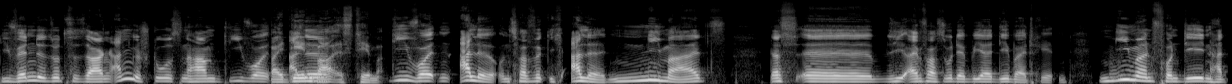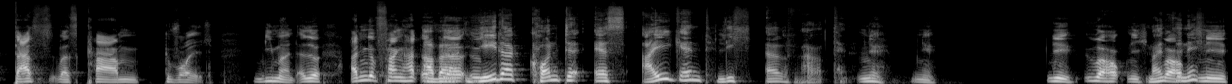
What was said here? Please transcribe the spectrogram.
die Wende sozusagen angestoßen haben, die wollten bei denen alle, war es Thema. die wollten alle, und zwar wirklich alle, niemals, dass äh, sie einfach so der BRD beitreten. Niemand von denen hat das, was kam, gewollt. Niemand. Also angefangen hat Aber jeder konnte es eigentlich erwarten. Nee, nee. Nee, überhaupt nicht. Meinst du überhaupt, nicht? Nee.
